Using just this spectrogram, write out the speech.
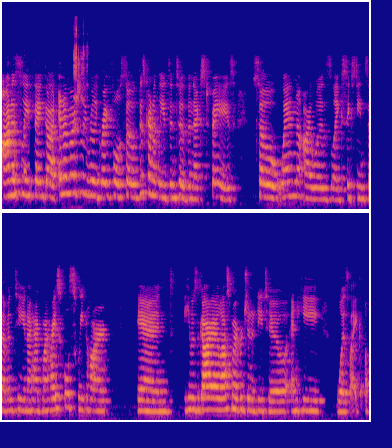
Honestly, thank God. And I'm actually really grateful. So this kind of leads into the next phase. So when I was like 16, 17, I had my high school sweetheart and he was the guy I lost my virginity to, and he was like a,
